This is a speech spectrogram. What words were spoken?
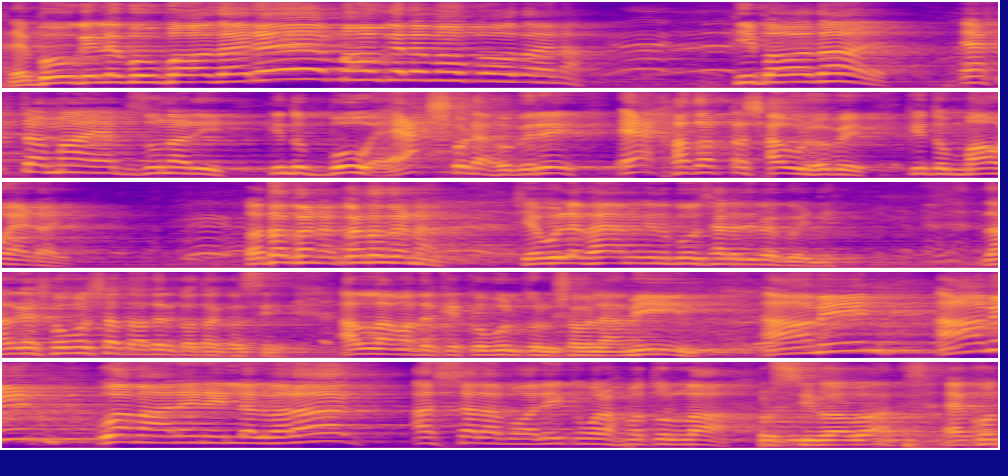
আরে বউ গেলে বউ পাওয়া যায় রে, মাও গেলে মাও পাওয়া যায় না। কি পাওয়া যায়? একটা মা একজনারই কিন্তু বউ একশোটা হবে রে, এক হাজারটা সাউর হবে, কিন্তু মাও এডাই। কত কেনা কয় না। সে বলে ভাই, আমি কিন্তু বউ ছাড়া দিবা কইনি যার সমস্যা, তাদের কথা কছি আল্লাহ আমাদেরকে কবুল করুক সবাই, আমিন। আমিন আমিন। ওয়া মা আলাইনা ইল্লাল বালাগ। আসসালামু আলাইকুম রহমতুল্লাহ। করছি বাবা, এখন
